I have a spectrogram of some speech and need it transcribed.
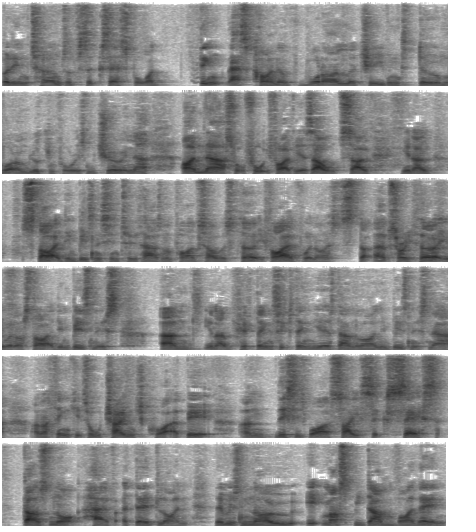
but in terms of successful, I think that's kind of what I'm achieving to do and what I'm looking for is maturing. Now I'm now sort of 45 years old, so you know started in business in 2005 so i was 35 when i st- uh, sorry 30 when i started in business and you know 15 16 years down the line in business now and i think it's all changed quite a bit and this is why i say success does not have a deadline there is no it must be done by then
